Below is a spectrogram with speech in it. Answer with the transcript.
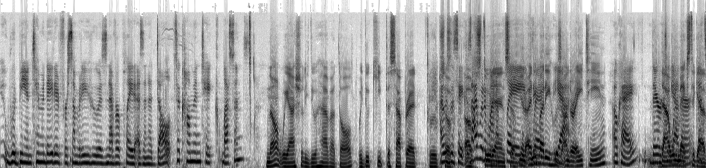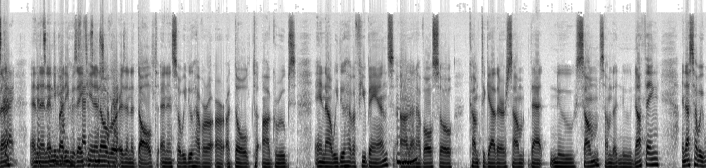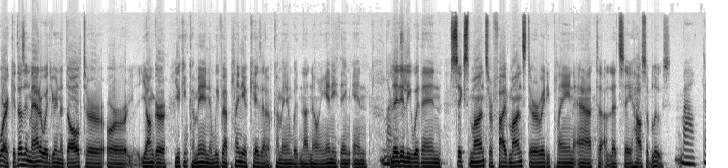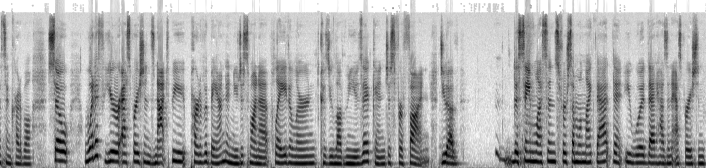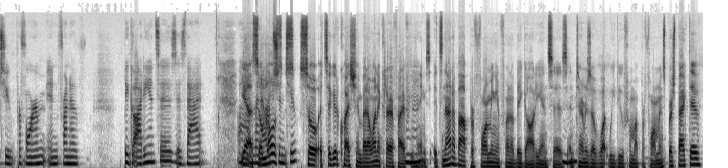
would be intimidated for somebody who has never played as an adult to come and take lessons? No, we actually do have adult. We do keep the separate groups I was gonna say because I wouldn't students. of, play you know, with- anybody who's yeah. under 18, Okay, they're that together. we mix together. That's good. And That's then good. Anybody who's 18 and over Okay. is an adult. And then so we do have our, our adult uh, groups. And uh, we do have a few bands uh, Mm-hmm. that have also come together, some that knew some, some that knew nothing. And that's how we work. It doesn't matter whether you're an adult or, or younger, you can come in. And we've got plenty of kids that have come in with not knowing anything. And Learned. literally within six months or five months, they're already playing at, uh, let's say, House of Blues. Wow, that's incredible. So, what if your aspiration's not to be part of a band and you just want to play to learn because you love music and just for fun? Do you have the same lessons for someone like that that you would that has an aspiration to perform in front of big audiences? Is that um, yeah so most? Mm-hmm. so it's a good question but i want to clarify a few things it's not about performing in front of big audiences Mm-hmm. in terms of what we do from a performance perspective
